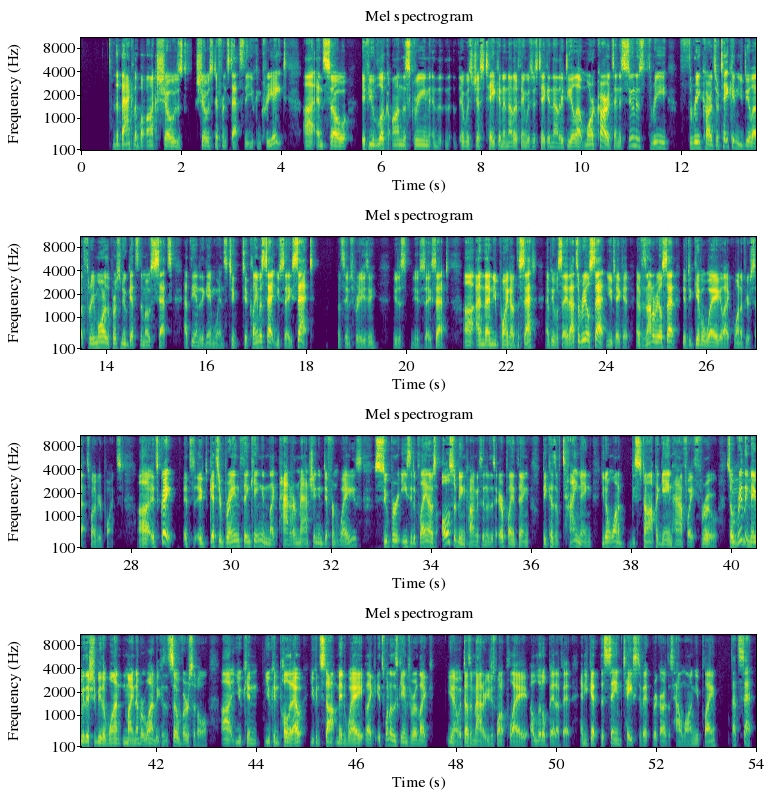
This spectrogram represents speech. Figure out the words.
the back of the box shows shows different sets that you can create, uh, and so if you look on the screen, it was just taken. Another thing was just taken. Now they deal out more cards, and as soon as three three cards are taken, you deal out three more. The person who gets the most sets at the end of the game wins. To to claim a set, you say set. That seems pretty easy. You just you say set, uh, and then you point out the set, and people say that's a real set, and you take it. And if it's not a real set, you have to give away like one of your sets, one of your points. Uh, it's great. It's it gets your brain thinking and like pattern matching in different ways. Super easy to play. And I was also being cognizant of this airplane thing because of timing. You don't want to stop a game halfway through. So really, maybe this should be the one my number one because it's so versatile. Uh, you can you can pull it out. You can stop midway. Like it's one of those games where like you know it doesn't matter. You just want to play a little bit of it, and you get the same taste of it regardless how long you play. That's set.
